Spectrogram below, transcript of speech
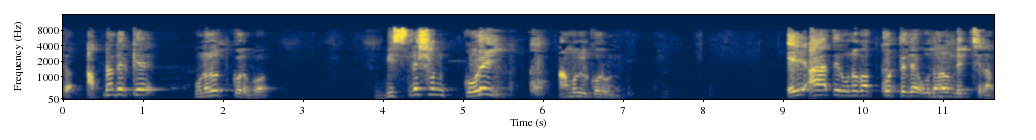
তো আপনাদেরকে অনুরোধ করব, বিশ্লেষণ করেই আমল করুন। এই আয়াতের অনুবাদ করতে যে উদাহরণ দিচ্ছিলাম,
